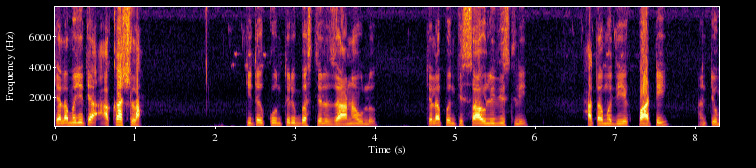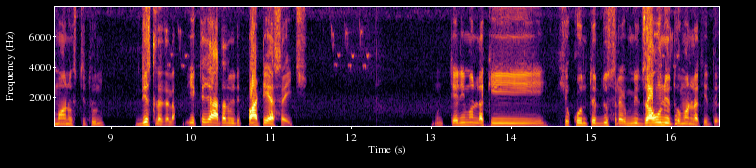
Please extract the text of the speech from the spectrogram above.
त्याला म्हणजे त्या आकाशला तिथं कोणतरी बसलेलं जाणवलं त्याला पण ती सावली दिसली. हातामध्ये एक पाटी आणि तो माणूस तिथून दिसला त्याला. एक त्याच्या हातामध्ये पाटी असायची. मग त्याने म्हणला की हे कोणतरी दुसरा मी जाऊन येतो म्हणला तिथं.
